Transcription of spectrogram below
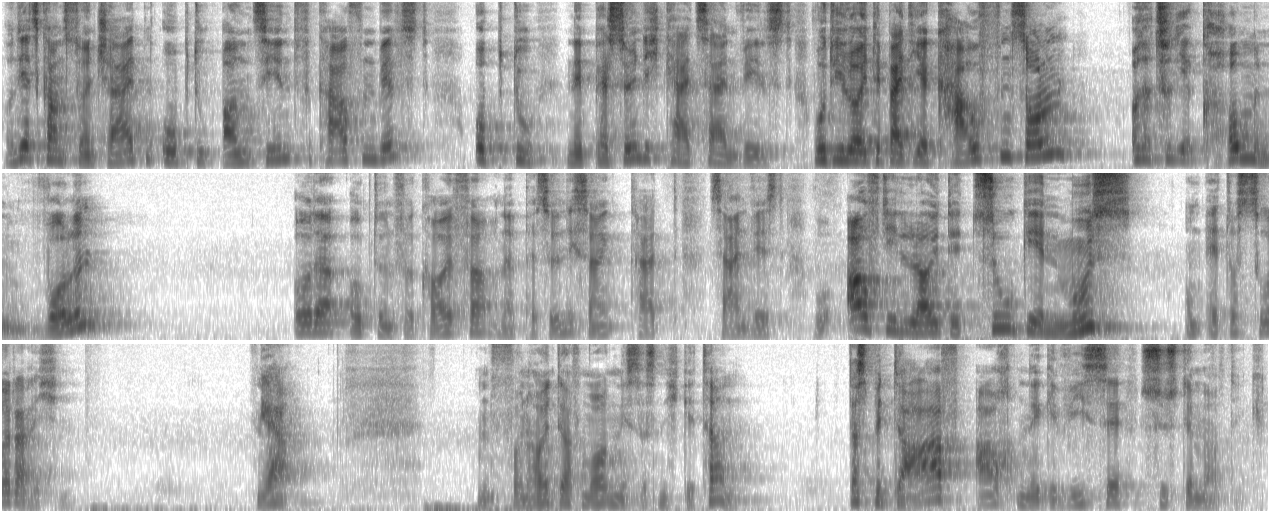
Und jetzt kannst du entscheiden, ob du anziehend verkaufen willst, ob du eine Persönlichkeit sein willst, wo die Leute bei dir kaufen sollen oder zu dir kommen wollen, oder ob du ein Verkäufer und eine Persönlichkeit sein willst, wo auf die Leute zugehen muss, um etwas zu erreichen. Ja, und von heute auf morgen ist das nicht getan. Das bedarf auch eine gewisse Systematik.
